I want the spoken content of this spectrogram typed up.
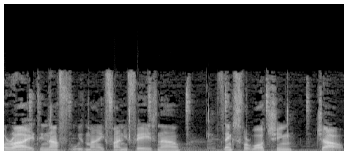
Alright, enough with my funny face now. Thanks for watching, ciao!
